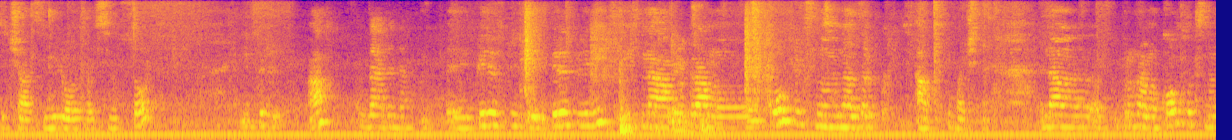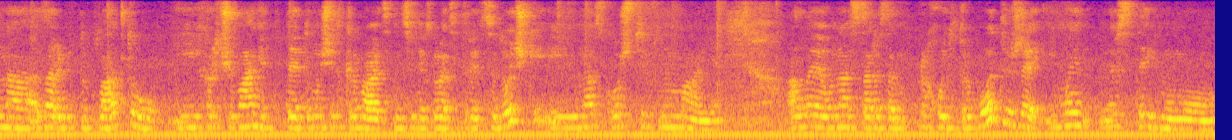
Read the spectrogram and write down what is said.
сейчас миллион восемьсот и пере- а? Да, да, да. Перераспределить, перераспределить их на программу комплексную на зар- а, на програму комплексну на заробітну плату і харчування дітей, тому що відкривається на сьогодні відкриваються три садочки, і у нас коштів немає. Але у нас зараз там проходять роботи вже, і ми не встигнемо.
